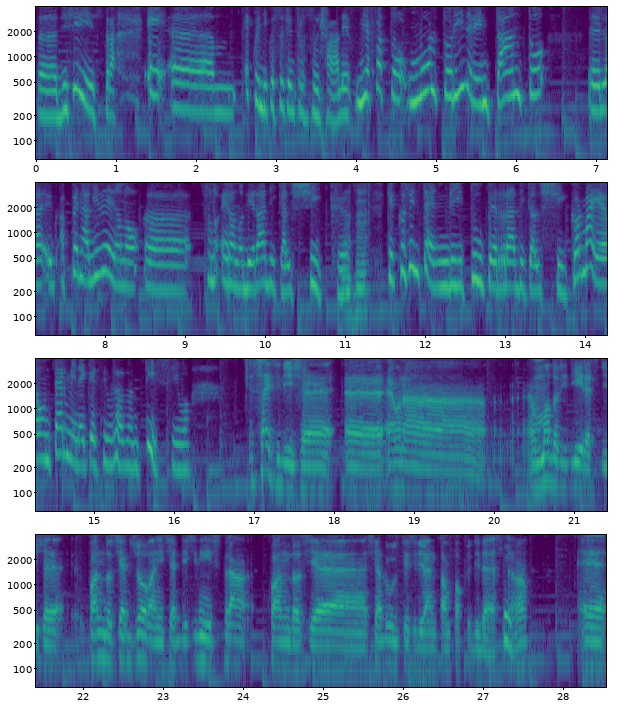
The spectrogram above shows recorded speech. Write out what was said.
eh, di sinistra e, ehm, e quindi questo centro sociale. Mi ha fatto molto ridere intanto eh, la, appena li vedono eh, sono, erano dei radical chic. Uh-huh. Che cosa intendi tu per radical chic? Ormai è un termine che si usa tantissimo. Sai, si dice, eh, è, una, è, un modo di dire, si dice quando si è giovani si è di sinistra, quando si è, si è adulti si diventa un po' più di destra, sì. no? E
